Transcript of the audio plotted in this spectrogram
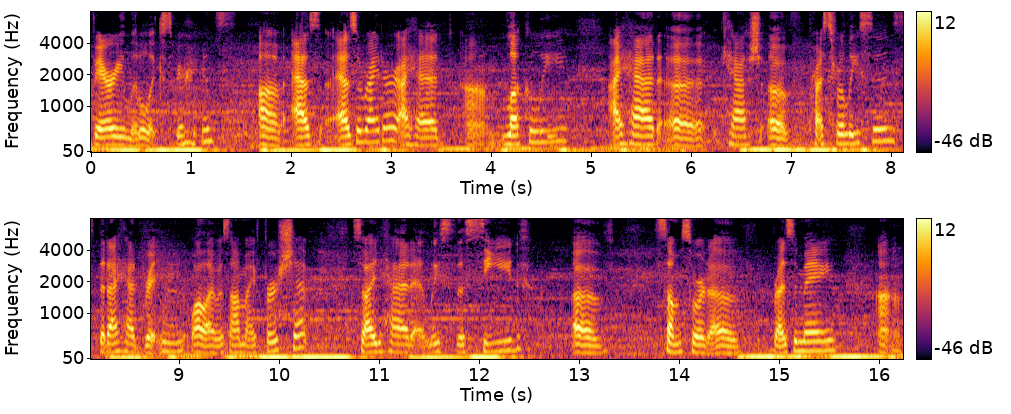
very little experience um, as as a writer. I had um, luckily. I had a cache of press releases that I had written while I was on my first ship, so I had at least the seed of some sort of resume, um,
